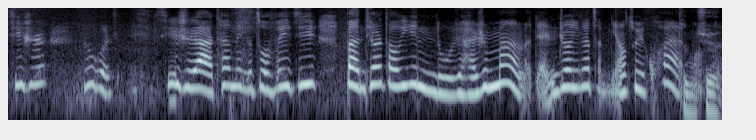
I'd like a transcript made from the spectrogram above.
其实如果其实啊，他那个坐飞机半天到印度就还是慢了点，你知道应该怎么样最快吗？怎么去？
